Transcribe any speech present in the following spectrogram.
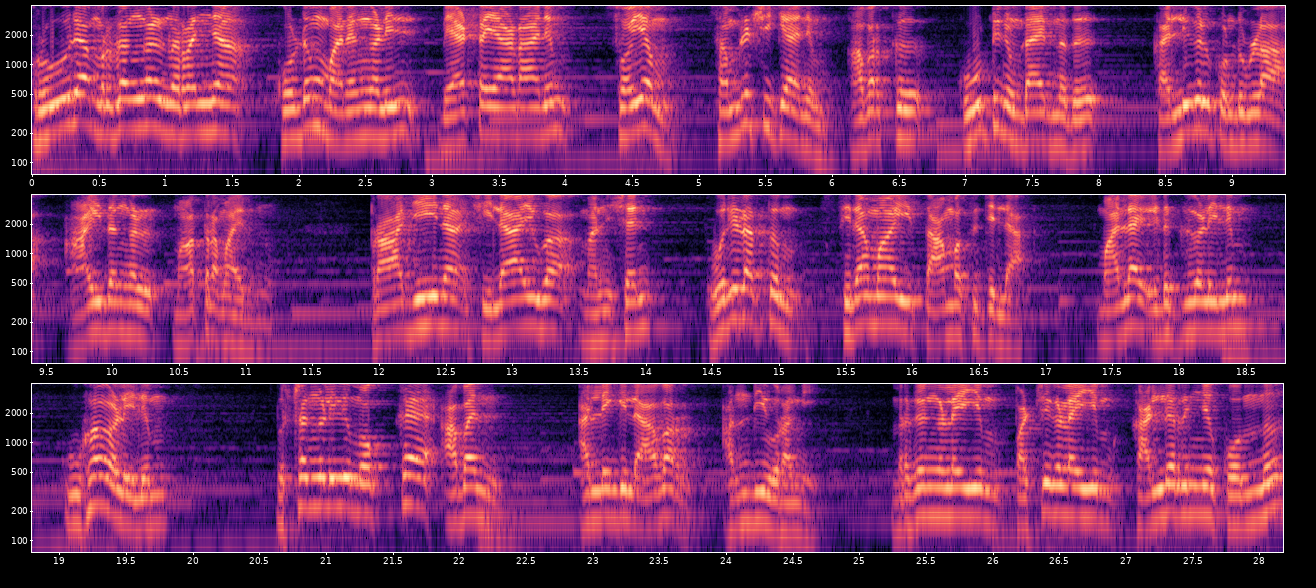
ക്രൂര മൃഗങ്ങൾ നിറഞ്ഞ കൊടും വനങ്ങളിൽ വേട്ടയാടാനും സ്വയം സംരക്ഷിക്കാനും അവർക്ക് കൂട്ടിനുണ്ടായിരുന്നത് കല്ലുകൾ കൊണ്ടുള്ള ആയുധങ്ങൾ മാത്രമായിരുന്നു. പ്രാചീന ശിലായുഗ മനുഷ്യൻ ഒരിടത്തും സ്ഥിരമായി താമസിച്ചില്ല. മല ഇടുക്കുകളിലും ഗുഹകളിലും വൃക്ഷങ്ങളിലുമൊക്കെ അവൻ അല്ലെങ്കിൽ അവർ അന്തിയുറങ്ങി മൃഗങ്ങളെയും പക്ഷികളെയും കല്ലെറിഞ്ഞ് കൊന്ന്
